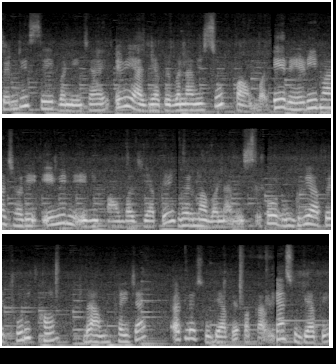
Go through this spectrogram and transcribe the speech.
જલ્દી સે બની જાય એવી આજે આપણે બનાવીશું પાઉંભાજી. એ રેડીમાં જડે એવી ને એવી પાઉંભાજી આપણે ઘરમાં બનાવીશું. તો ડુંગળી આપણે થોડી ખણ બ્રાઉન થઈ જાય એટલે સુધી આપણે પકાવી. ત્યાં સુધી આપણે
